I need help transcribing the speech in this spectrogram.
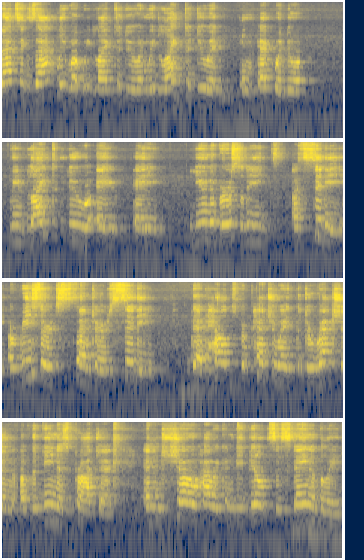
that's exactly what we'd like to do, and we'd like to do it in Ecuador. We'd like to do a, a university, a city, a research center city that helps perpetuate the direction of the Venus Project and show how it can be built sustainably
